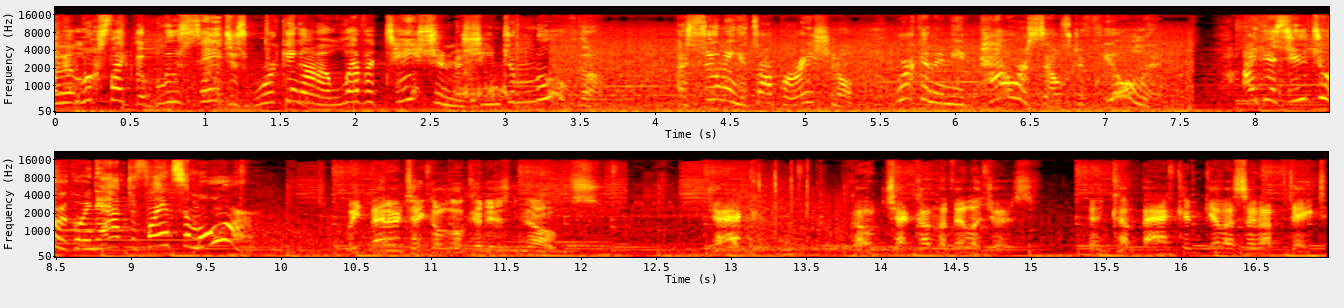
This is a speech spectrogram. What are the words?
and it looks like the Blue Sage is working on a levitation machine to move them. Assuming it's operational, we're gonna need power cells to fuel it. I guess you two are going to have to find some more. We'd better take a look at his notes. Jak, go check on the villagers. Then come back and give us an update.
